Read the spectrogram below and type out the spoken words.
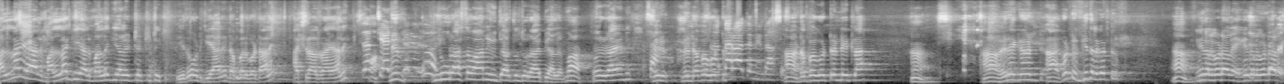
మళ్ళా గీయాలి మళ్ళా గీయాలి మళ్ళా గీయాలి. ఏదో ఒకటి గీయాలి డబ్బలు కొట్టాలి అక్షరాలు రాయాలి. నేను నువ్వు రాస్తావా అని విద్యార్థులతో రాపియాలి. మా మీరు రాయండి. మీరు మీరు డబ్బా కొట్టు డబ్బా కొట్టండి ఇట్లా. వెరీ గుడ్ కొట్టు గీతలు కొట్టు. గీతలు కొట్టాలి గీతలు కొట్టాలి.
